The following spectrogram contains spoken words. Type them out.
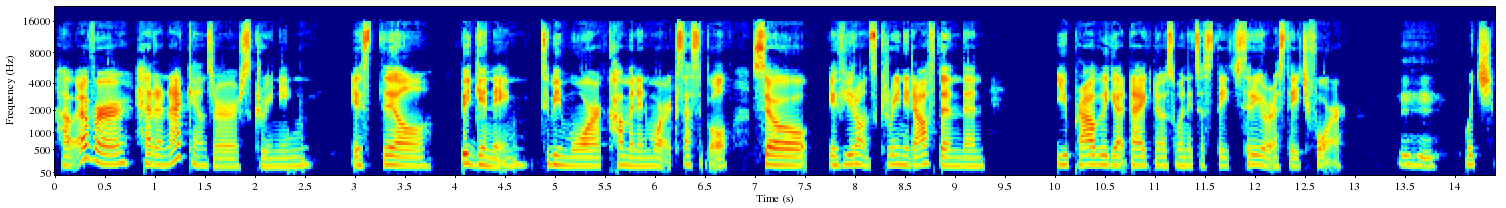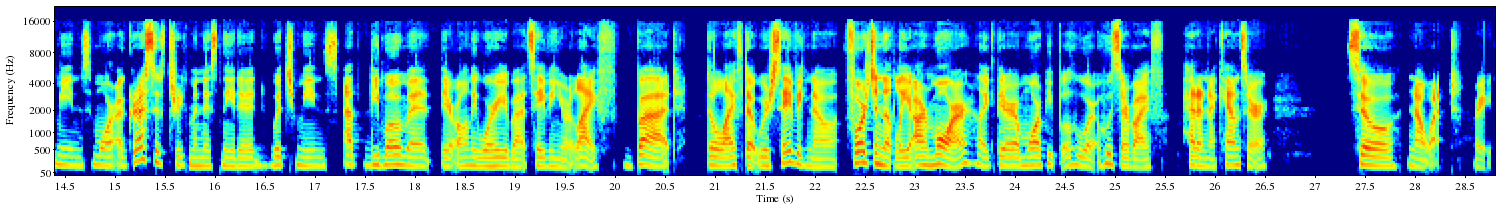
However head and neck cancer screening is still beginning to be more common and more accessible. So if you don't screen it often, then you probably get diagnosed when it's a stage three or a stage 4 mm-hmm. which means more aggressive treatment is needed, which means at the moment they're only worried about saving your life. But the life that we're saving now, fortunately, are more. Like there are more people who are who survive head and neck cancer. So now what? Right?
